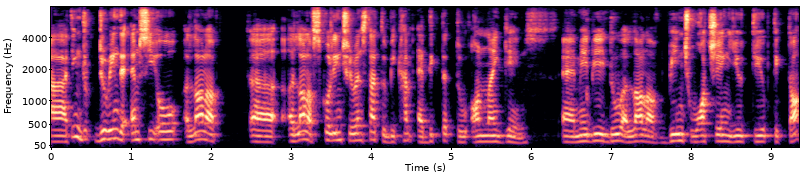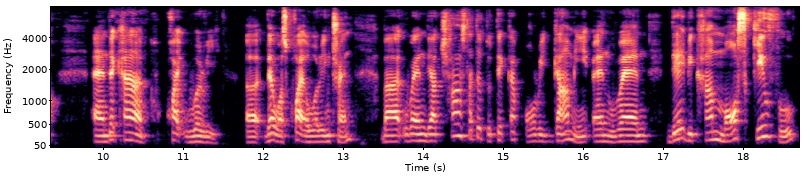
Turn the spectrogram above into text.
uh, I think d- during the MCO, a lot of uh, a lot of schooling children start to become addicted to online games and maybe do a lot of binge watching YouTube, TikTok, and that kind of quite worry. Uh, that was quite a worrying trend. But when their child started to take up origami and when they become more skillful,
